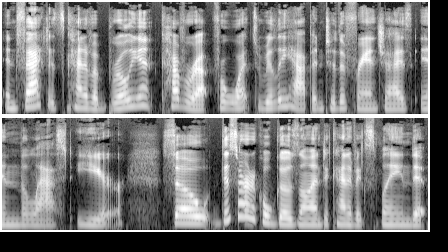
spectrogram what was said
In fact, it's kind of a brilliant cover up for what's really happened to the franchise in the last year. So, this article goes on to kind of explain that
